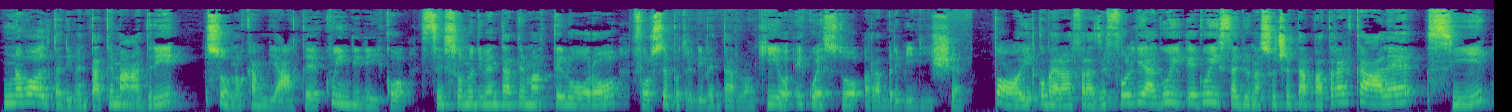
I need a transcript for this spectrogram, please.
Una volta diventate madri sono cambiate, quindi dico, se sono diventate matte loro, forse potrei diventarlo anch'io e questo rabbrividisce. Poi, com'era la frase, follia ego- egoista di una società patriarcale? Sì,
